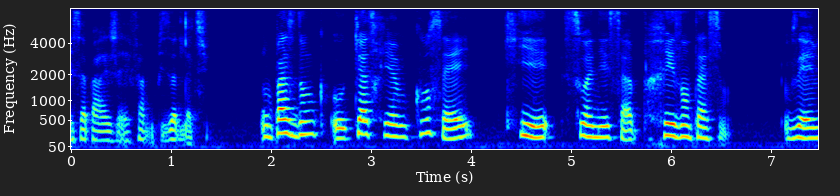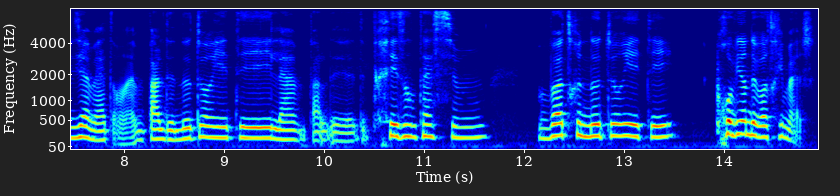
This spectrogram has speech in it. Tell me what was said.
Et ça paraît, j'avais fait un épisode là-dessus. On passe donc au quatrième conseil qui est soigner sa présentation. Vous allez me dire, mais attends, elle me parle de notoriété, là, elle me parle de, présentation. Votre notoriété provient de votre image.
